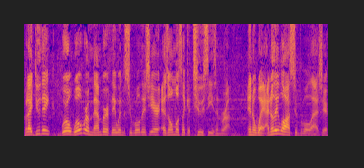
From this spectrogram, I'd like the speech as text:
But I do think we'll we'll remember if they win the Super Bowl this year as almost like a two season run, in a way. I know they lost Super Bowl last year,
